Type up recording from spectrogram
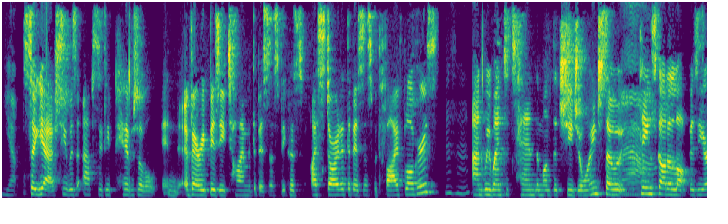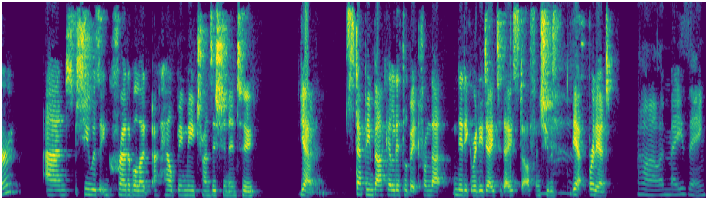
Yep. so yeah, she was absolutely pivotal in a very busy time with the business because I started the business with five bloggers mm-hmm. and we went to 10 the month that she joined. So Wow. things got a lot busier and she was incredible at, at helping me transition into, yeah, stepping back a little bit from that nitty gritty day to day stuff. And she was, yeah, brilliant. Oh, amazing.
